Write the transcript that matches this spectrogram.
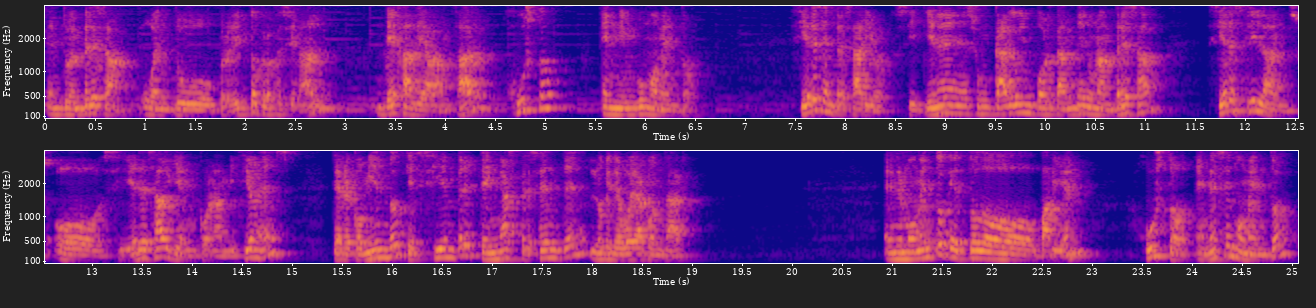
en tu empresa o en tu proyecto profesional deja de avanzar justo en ningún momento. Si eres empresario, si tienes un cargo importante en una empresa, si eres freelance o si eres alguien con ambiciones, te recomiendo que siempre tengas presente lo que te voy a contar. En el momento que todo va bien, justo en ese momento,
